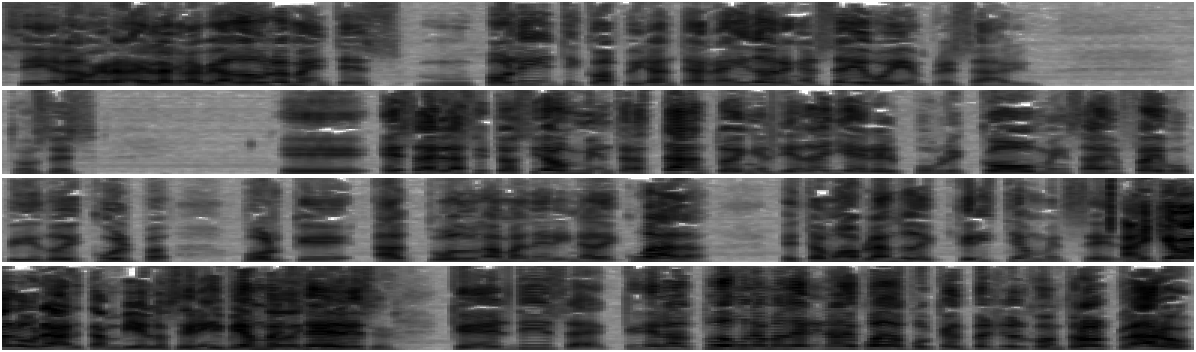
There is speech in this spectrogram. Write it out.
Sí, el, agra- el agraviado doblemente es un político, aspirante a regidor en el Ceibo y empresario. Entonces, eh, esa es la situación. Mientras tanto, en el día de ayer, él publicó un mensaje en Facebook pidiendo disculpas porque actuó de una manera inadecuada. Estamos hablando de Cristian Mercedes. Hay que valorar también los sentimientos de Mercedes, Cristian. que él dice que él actuó de una manera inadecuada porque él perdió el control, claro,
